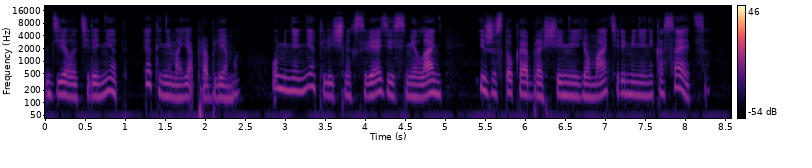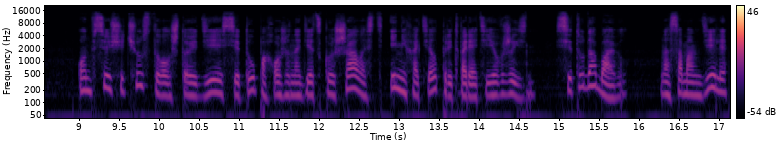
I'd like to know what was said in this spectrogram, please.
«Делать или нет, это не моя проблема. У меня нет личных связей с Милань, и жестокое обращение ее матери меня не касается». Он все еще чувствовал, что идея Ситу похожа на детскую шалость и не хотел притворять ее в жизнь. Ситу добавил — на самом деле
